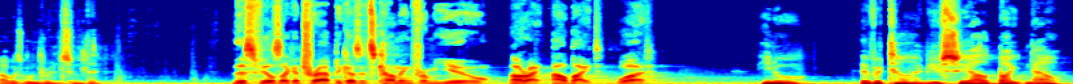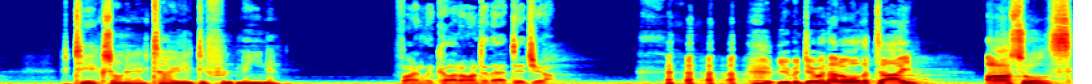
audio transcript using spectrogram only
I was wondering something. This feels like a trap because it's coming from you. Alright, I'll bite. What? You know, every time you say I'll bite now, it takes on an entirely different meaning. Finally caught on to that, did you? You've been doing that all the time. Arseholes!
